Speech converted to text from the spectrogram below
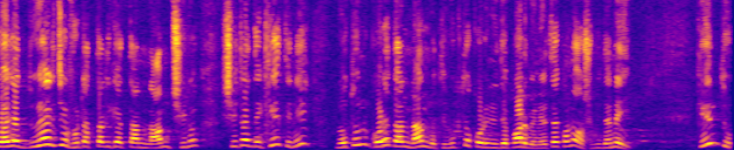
দু হাজার যে ভোটার তালিকায় তার নাম ছিল, সেটা দেখিয়ে তিনি নতুন করে তার নাম নথিভুক্ত করে নিতে পারবেন। এতে কোনো অসুবিধা নেই। কিন্তু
